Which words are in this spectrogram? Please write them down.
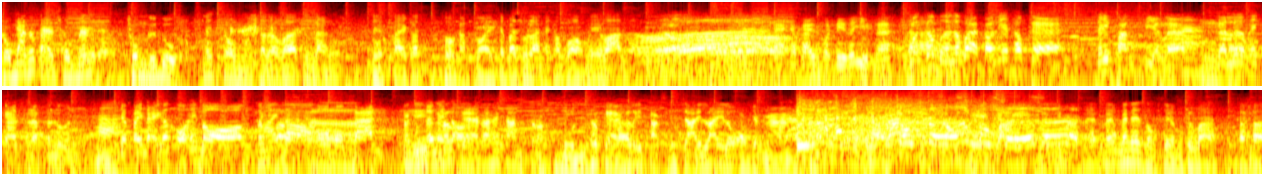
ชมไหมเท่าแก่ชมไหมชมหรือดุไม่ชมแต่ว่าทีหลังเสียไปก็โทรกลับหน่อยจะไปธุระไหนก็บอกไม่ว่าหรอกจะกลายเป็นผลดีซะอีกนะ มันก็เหมือนกับว่าตอนนี้เท่าแก่ได้ฟังเสียงแล้วอ่าก็เริ่มให้การสนับสนุนค่ะจะไปไหนก็ขอให้บอกขอให้บอกโกหกกันตอนนี้แล้วไงเท่าต่อแก่ก็ให้การสนับสนุนเท่าแก่ก็เลยตัดสินใจไล่เราออกจากงานส่งเสริมส่งเสริมไม่ไม่ไม่ได้ส่งเสริมคือว่าก็ก็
